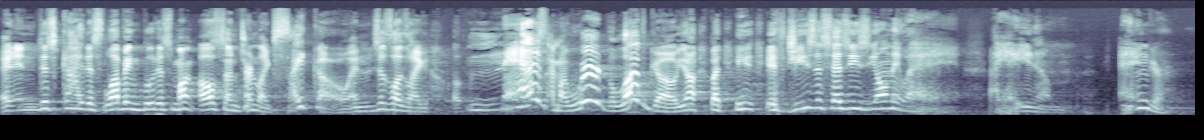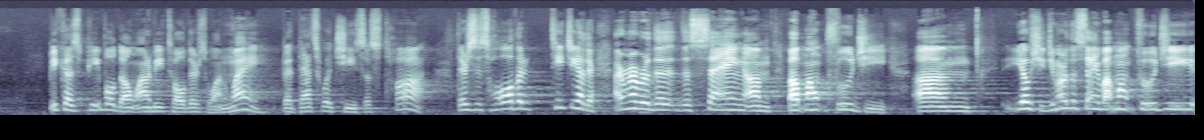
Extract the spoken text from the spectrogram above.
And, and, this guy, this loving Buddhist monk, all of a sudden turned like psycho and just was like, nasty. I'm like, where'd the love go? You know, but he, if Jesus says he's the only way, I hate him. Anger. Because people don't want to be told there's one way. But that's what Jesus taught. There's this whole other teaching out there. I remember the, the saying um, about Mount Fuji. Um, Yoshi, do you remember the saying about Mount Fuji,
